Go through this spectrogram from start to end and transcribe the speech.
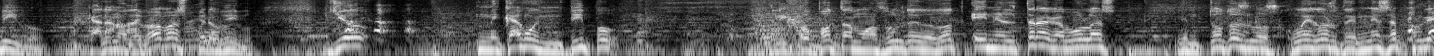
vivo. Caramba. Bueno, de babas, pero vivo. Yo me cago en Pipo, el hipopótamo azul de Dodot, en el tragabolas en todos los juegos de mesa porque,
